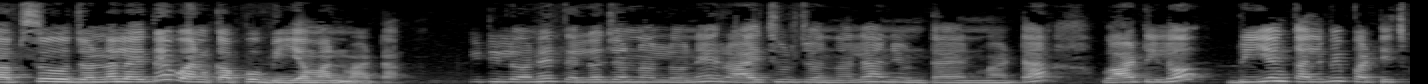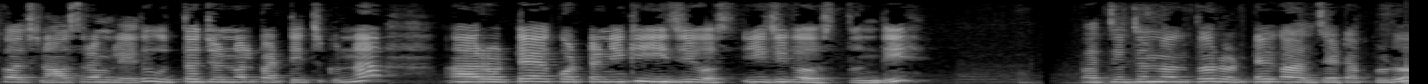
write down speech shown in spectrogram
కప్స్ జొన్నలు అయితే వన్ కప్పు బియ్యం అన్నమాట. వీటిలోనే తెల్ల జొన్నల్లోనే రాయచూరు జొన్నలు అని ఉంటాయన్నమాట. వాటిలో బియ్యం కలిపి పట్టించుకోవాల్సిన అవసరం లేదు. ఉత్త జొన్నలు పట్టించుకున్న రొట్టె కొట్టనికి ఈజీ ఈజీగా వస్తుంది. పచ్చజొన్నలతో రొట్టె కాల్చేటప్పుడు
